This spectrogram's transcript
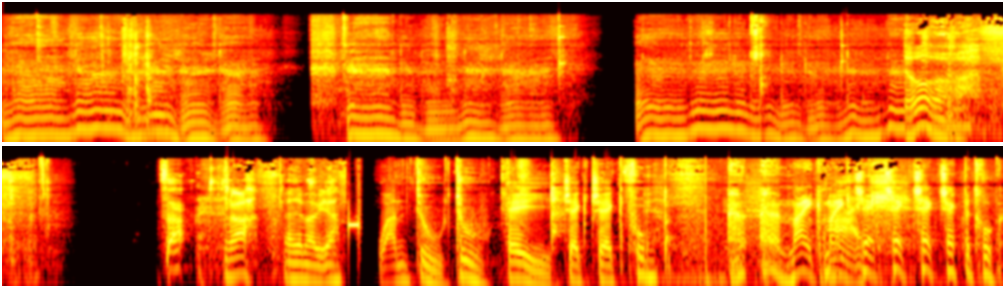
So. So. Ja, da sind wir wieder. One, two, two. Hey, check, check. Mike, Mike, Mike. check, check, check, check, Betrug.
